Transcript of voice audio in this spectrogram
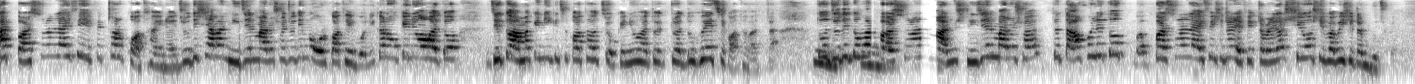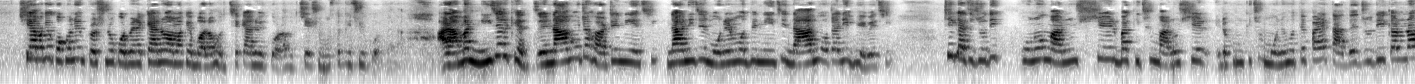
আর পার্সোনাল লাইফে এফেক্ট হওয়ার কথাই নয়। যদি সে আমার নিজের মানুষ হয় যদি আমি ওর কথাই বলি কারণ ওকে নিয়েও হয়তো যেহেতু আমাকে নিয়ে কিছু কথা হচ্ছে ওকে নিয়েও হয়তো একটু একটু হয়েছে কথাবার্তা। তো যদি তোমার পার্সোনাল মানুষ নিজের মানুষ হয় তো তাহলে তো পার্সোনাল লাইফে সেটার এফেক্ট হবে কারণ সেও সেভাবেই সেটা বুঝবে। সে আমাকে কখনোই প্রশ্ন করবে না কেন আমাকে বলা হচ্ছে কেন করা হচ্ছে এই সমস্ত কিছুই করবে না। আর আমার নিজের ক্ষেত্রে না আমি ওটা হার্টে নিয়েছি না নিজের মনের মধ্যে নিয়েছি না আমি ওটা নিয়ে ভেবেছি ঠিক আছে, যদি কোনো মানুষের বা কিছু মানুষের এরকম কিছু মনে হতে পারে, তাদের যদি, কেননা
